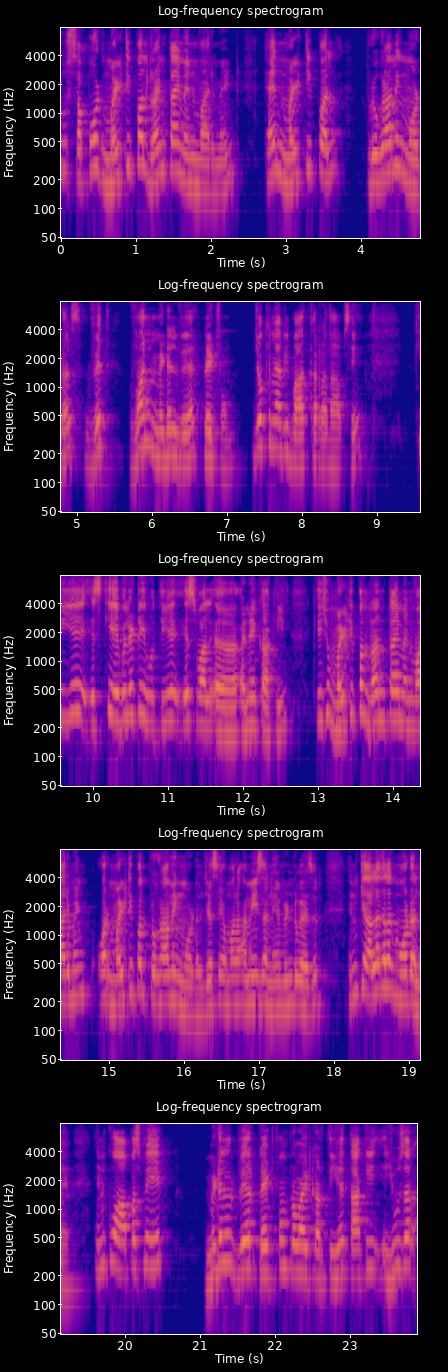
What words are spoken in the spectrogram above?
to support multiple runtime environment and multiple programming models with one middleware platform. जो कि मैं अभी बात कर रहा था आपसे कि ये इसकी एबिलिटी होती है इस वाले अनेका की कि जो मल्टीपल रन टाइम एनवायरनमेंट और मल्टीपल प्रोग्रामिंग मॉडल जैसे हमारा अमेजन है विंडो एजर इनके अलग अलग मॉडल हैं। इनको आपस में एक मिडल वेयर प्लेटफॉर्म प्रोवाइड करती है ताकि यूज़र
